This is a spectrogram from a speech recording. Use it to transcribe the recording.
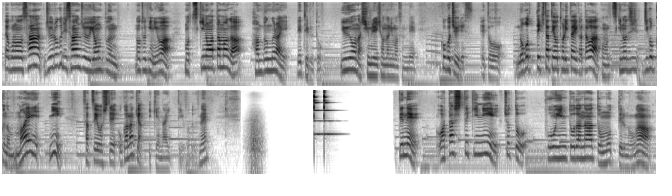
でこの16時34分の時にはもう月の頭が半分ぐらい出てるというようなシミュレーションになりますんでここ注意です。えっと登ってきた手を取りたい方はこの月の地獄の前に撮影をしておかなきゃいけないっていうことですね。でね私的にちょっとポイントだなと思ってるのが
